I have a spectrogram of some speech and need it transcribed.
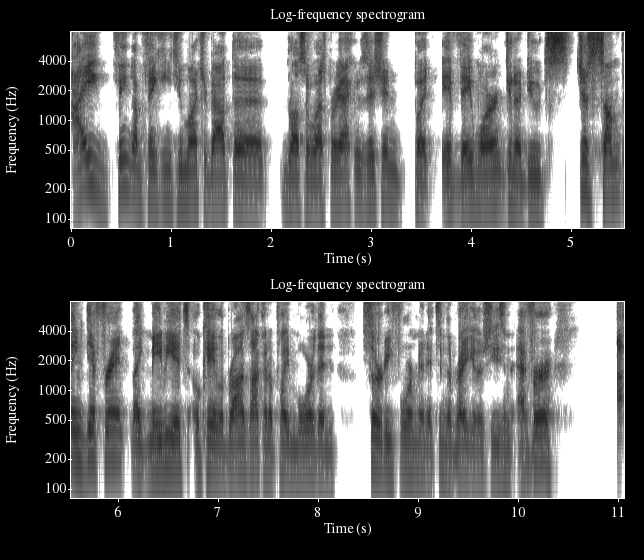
I think I'm thinking too much about the Russell Westbrook acquisition, but if they weren't going to do just something different, like maybe it's okay, LeBron's not going to play more than 34 minutes in the regular season ever. I,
